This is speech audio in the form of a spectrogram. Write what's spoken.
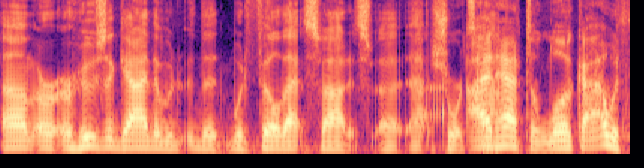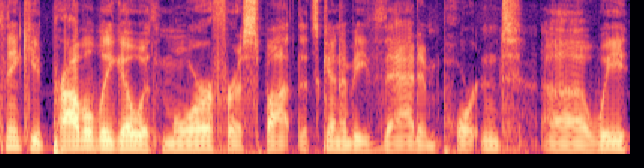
um, or, or who's a guy that would that would fill that spot at, uh, at shortstop? I'd have to look. I would think you'd probably go with Moore for a spot that's going to be that important. Uh, we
